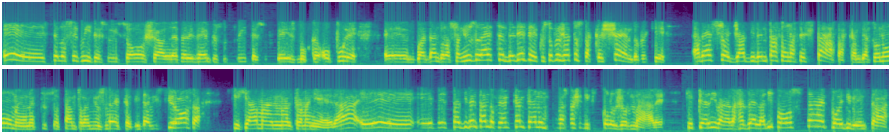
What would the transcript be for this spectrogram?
e se lo seguite sui social, per esempio su Twitter, su Facebook, oppure eh, guardando la sua newsletter, vedete che questo progetto sta crescendo perché adesso è già diventata una testata, ha cambiato nome, non è più soltanto la newsletter di Davis Rosa, si chiama in un'altra maniera e, e sta diventando pian, pian piano una specie di piccolo giornale che ti arriva nella casella di posta e poi diventa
